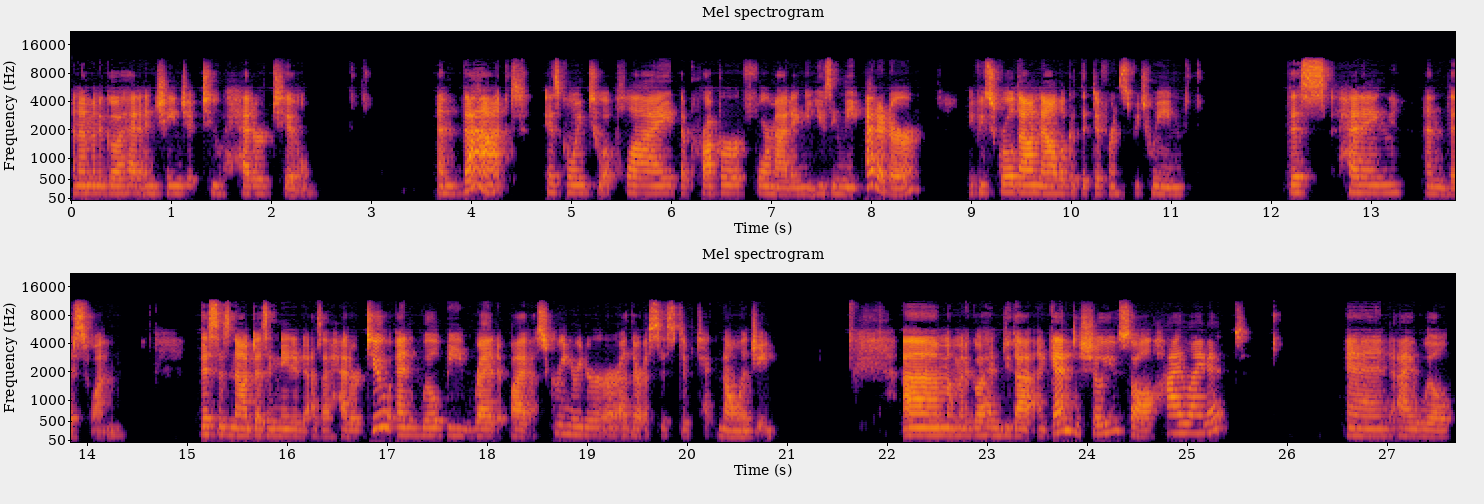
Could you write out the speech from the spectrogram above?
and I'm going to go ahead and change it to header 2. And that is going to apply the proper formatting using the editor. If you scroll down now, look at the difference between this heading and this one. This is now designated as a header 2 and will be read by a screen reader or other assistive technology. Um, I'm going to go ahead and do that again to show you, so I'll highlight it and I will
